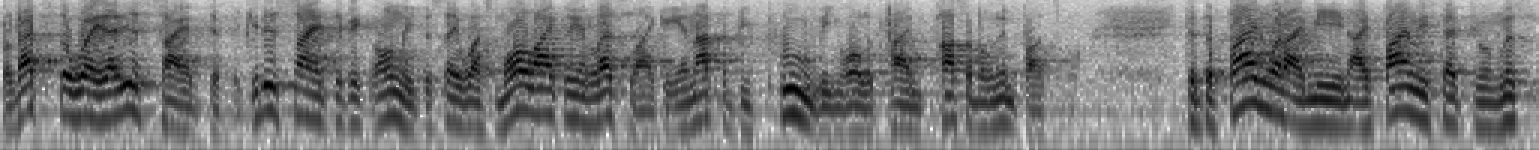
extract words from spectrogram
Well, that's the way, that is scientific. It is scientific only to say what's more likely and less likely and not to be proving all the time possible and impossible. To define what I mean, I finally said to him, listen,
